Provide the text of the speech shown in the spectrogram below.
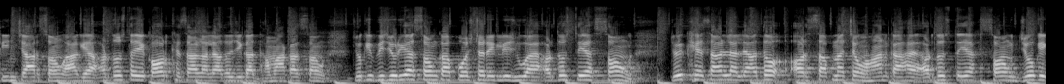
तीन चार सॉन्ग आ गया। और दोस्तों, एक और खेसारी लाल यादव जी का धमाका सॉन्ग जो कि बिजुरिया सॉन्ग का पोस्टर रिलीज़ हुआ है। और दोस्तों, यह सॉन्ग जो खेसारी लाल यादव और सपना चौहान का है। और दोस्तों, यह सॉन्ग जो कि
